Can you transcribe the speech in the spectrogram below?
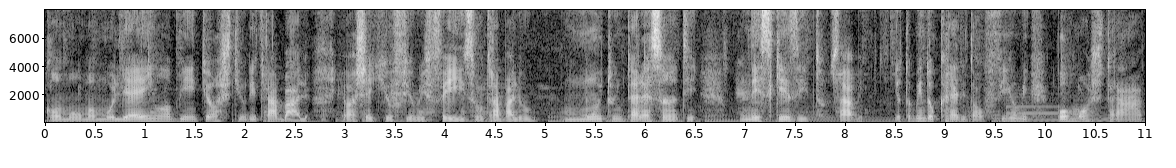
como uma mulher em um ambiente hostil de trabalho. Eu achei que o filme fez um trabalho muito interessante nesse quesito, sabe? Eu também dou crédito ao filme por mostrar,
